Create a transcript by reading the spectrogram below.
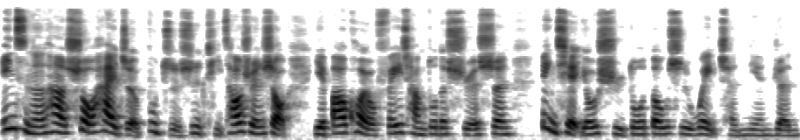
因此呢，他的受害者不只是体操选手，也包括有非常多的学生，并且有许多都是未成年人。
